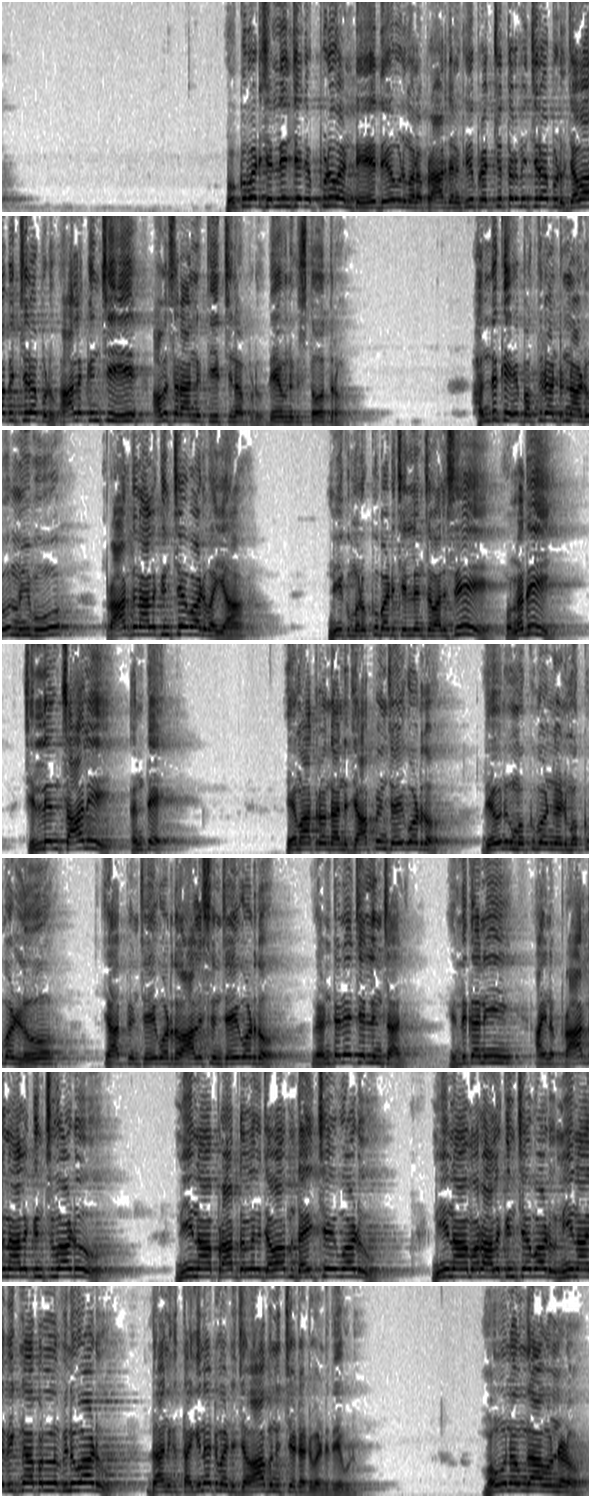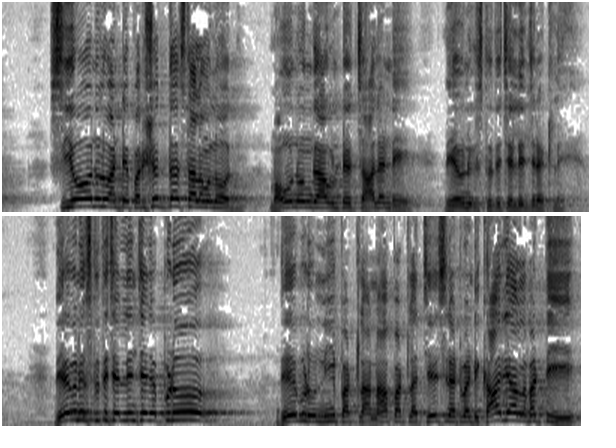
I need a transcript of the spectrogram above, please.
మొక్కుబడి చెల్లించేది ఎప్పుడు అంటే దేవుడు మన ప్రార్థనకి ప్రత్యుత్తరం ఇచ్చినప్పుడు జవాబు ఇచ్చినప్పుడు ఆలకించి అవసరాన్ని తీర్చినప్పుడు దేవునికి స్తోత్రం. అందుకే భక్తుడు అంటున్నాడు నీవు ప్రార్థన ఆలకించేవాడు అయ్యా. నీకు మొక్కుబడి చెల్లించవలసి ఉన్నది. చెల్లించాలి అంతే. ఏమాత్రం దాన్ని జాప్యం చేయకూడదు. దేవునికి మొక్కుబడి మొక్కుబడులు జాప్యం చేయకూడదు ఆలస్యం చేయకూడదు. వెంటనే చెల్లించాలి. ఎందుకని? ఆయన ప్రార్థన ఆలకించువాడు నీ నా ప్రార్థనలకు జవాబు దయచేవాడు. నీ నా మొర ఆలకించేవాడు నీ నా విజ్ఞాపనలు వినువాడు. దానికి తగినటువంటి జవాబునిచ్చేటటువంటి దేవుడు. మౌనంగా ఉండడం. సియోనులు అంటే పరిశుద్ధ స్థలంలో మౌనంగా ఉంటే చాలండి దేవునికి స్థుతి చెల్లించినట్లే. దేవుని స్థుతి చెల్లించేటప్పుడు దేవుడు నీ పట్ల నా పట్ల చేసినటువంటి కార్యాలను బట్టి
